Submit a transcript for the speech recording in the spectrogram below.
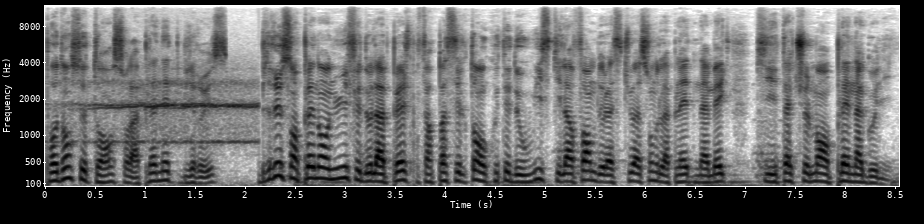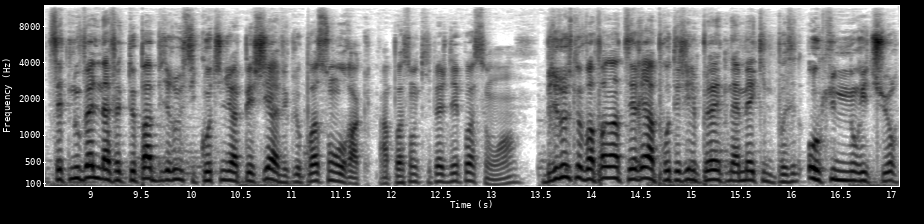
Pendant ce temps, sur la planète Virus, Beerus en plein ennui fait de la pêche pour faire passer le temps aux côtés de Whis qui l'informe de la situation de la planète Namek qui est actuellement en pleine agonie. Cette nouvelle n'affecte pas Beerus, il continue à pêcher avec le poisson oracle. Un poisson qui pêche des poissons hein. Beerus ne voit pas d'intérêt à protéger une planète Namek qui ne possède aucune nourriture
